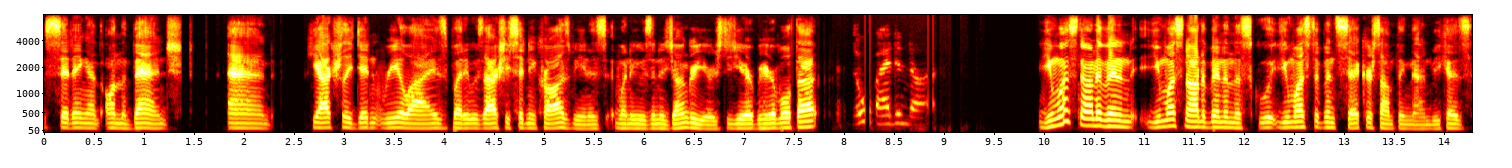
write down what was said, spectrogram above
sitting on on the bench, and he actually didn't realize, but it was actually Sidney Crosby in his when he was in his younger years. Did you ever hear about that? Nope, I did not. You must not have been you must not have been in the school. You must have been sick or something then, because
